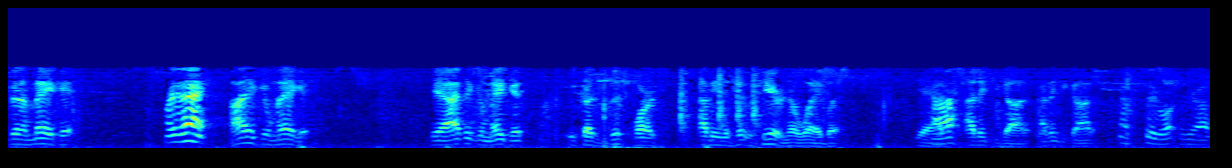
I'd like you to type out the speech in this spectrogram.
I would say you're gonna make it. What do you think? I think you'll make it. Yeah, I think you'll make it because this part. I mean, if it was here, no way. But yeah, Huh? I think you got it. I think you got it. Let's see what we got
